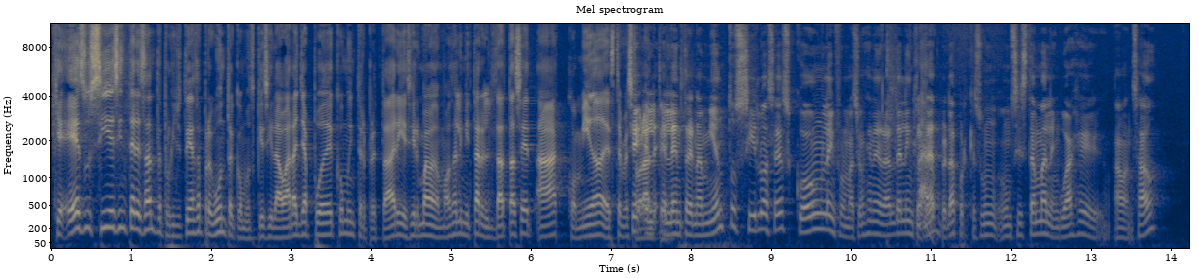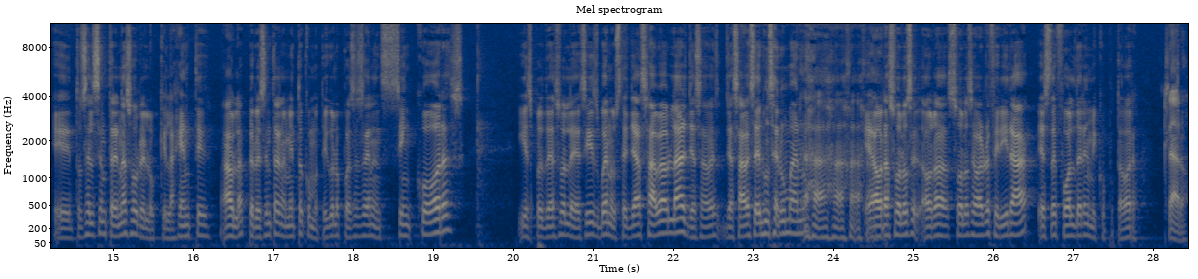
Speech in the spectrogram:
Que eso sí es interesante porque yo tenía esa pregunta, como es que si la vara ya puede como interpretar y decir, bueno, vamos a limitar el dataset a comida de este Sí, restaurante. el, el entrenamiento sí lo haces con la información general del Internet, Claro. ¿verdad? Porque es un, un sistema de lenguaje avanzado. Eh, entonces él se entrena sobre lo que la gente habla, pero ese entrenamiento, como te digo, lo puedes hacer en cinco horas y después de eso le decís, bueno, usted ya sabe hablar, ya sabe, ya sabe ser un ser humano, Ajá, ajá, ajá. eh, ahora, solo se, ahora solo se va a referir a este folder en mi computadora. Claro.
